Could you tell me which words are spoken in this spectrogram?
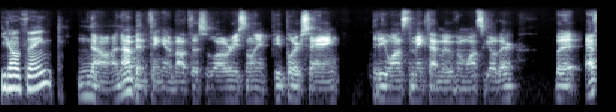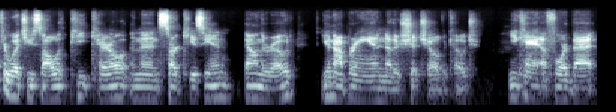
You don't think? No, and I've been thinking about this as well recently. People are saying that he wants to make that move and wants to go there. But after what you saw with Pete Carroll and then Sarkisian down the road, you're not bringing in another shit show of a coach. You can't afford that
